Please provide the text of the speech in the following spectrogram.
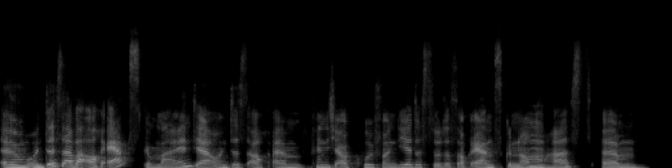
Ähm, und das aber auch ernst gemeint, ja. Und das auch, ähm, finde ich auch cool von dir, dass du das auch ernst genommen hast ähm,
